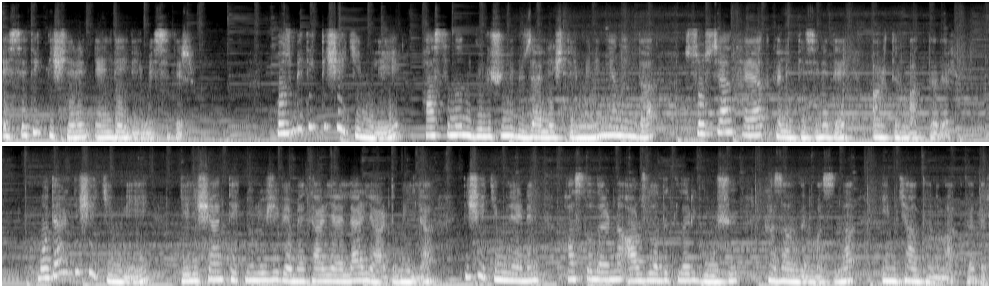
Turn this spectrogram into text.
estetik dişlerin elde edilmesidir. Kozmetik diş hekimliği hastanın gülüşünü güzelleştirmenin yanında sosyal hayat kalitesini de artırmaktadır. Modern diş hekimliği gelişen teknoloji ve materyaller yardımıyla diş hekimlerinin hastalarına arzuladıkları gülüşü kazandırmasına imkan tanımaktadır.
